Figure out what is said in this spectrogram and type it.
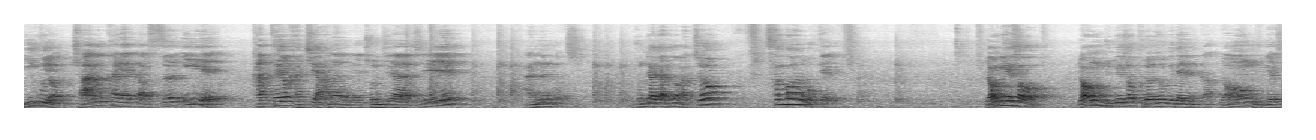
2고요. 좌극한의 값은 1이에요. 같아요? 같지 않아요. 얘 존재하지 않는 거지. 존재하지 않는 거 맞죠? 3번을 볼게요. 0에서 0, 6에서 불연속이 값. 0, 6에서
